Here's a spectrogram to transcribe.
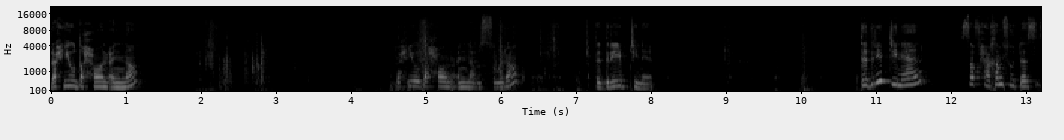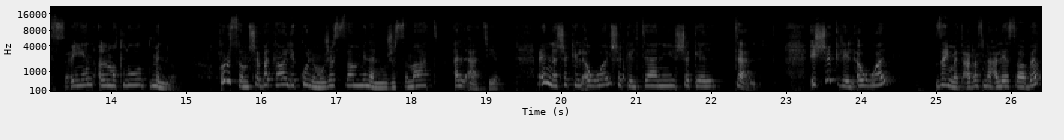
رح يوضح هون عنا رح يوضح هون عنا بالصورة. تدريب تنين. تدريب تنين صفحة 95 المطلوب منه. أرسم شبكة لكل مجسم من المجسمات الآتية. عندنا شكل أول شكل تاني شكل ثالث. الشكل الأول زي ما تعرفنا عليه سابق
